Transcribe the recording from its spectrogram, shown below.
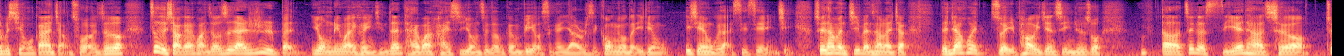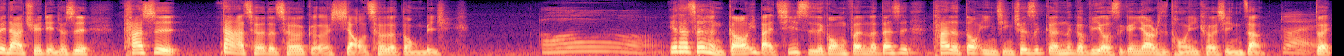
对不起，我刚才讲错了，就是说这个小改款之后是在日本用另外一颗引擎，在台湾还是用这个跟 Vios 跟 Yaris 共用的一点五一千五百 cc 的引擎，所以他们基本上来讲，人家会嘴炮一件事情，就是说，呃，这个 Sienna 车哦，最大的缺点就是它是大车的车格，小车的动力。哦，因为它车很高，一百七十公分了，但是它的动引擎却是跟那个 Vios 跟 Yaris 同一颗心脏。对对，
